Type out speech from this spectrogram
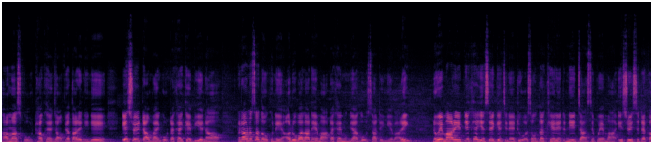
Hamas ကိုထောက်ခံကြောင်းပြသတဲ့အနေနဲ့အစ္စရေးတောင်ပိုင်းကိုတိုက်ခိုက်ခဲ့ပြီးတဲ့နောက်2023ခုနှစ်အောက်တိုဘာလထဲမှာတိုက်ခိုက်မှုများကိုစတင်ခဲ့ပါတယ်။ နိုဝင်ဘာတွင်ပြစ်ခတ်ရဲစဲခဲ့ခြင်းနဲ့အတူအဆုံးသတ်ခဲ့တဲ့တနေ့ကြာစစ်ပွဲမှာအစ္စရေးစစ်တပ်က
